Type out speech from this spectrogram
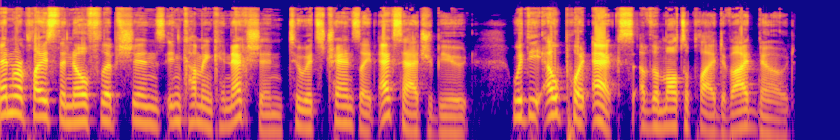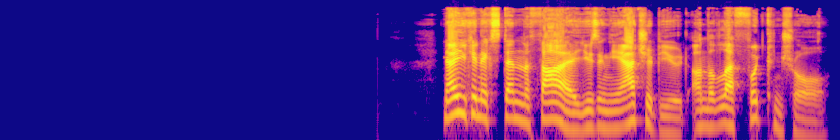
Then replace the no-flip shin's incoming connection to its translate x attribute with the output x of the multiply divide node. Now you can extend the thigh using the attribute on the left foot control.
